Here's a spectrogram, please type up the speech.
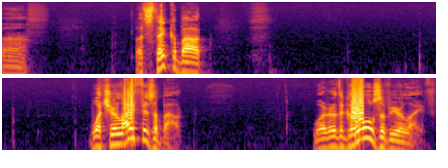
Uh, let's think about what your life is about. What are the goals of your life?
